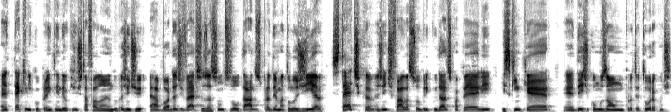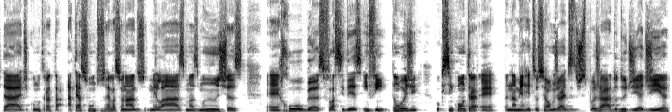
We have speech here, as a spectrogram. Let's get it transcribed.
é, técnico para entender o que a gente está falando. A gente aborda diversos assuntos voltados para dermatologia estética. A gente fala sobre cuidados com a pele, skincare, é, desde como usar um protetor, a quantidade, como tratar, até assuntos relacionados melasmas, manchas, é, rugas, flacidez, enfim. Então hoje o que se encontra é, na minha rede social, um já despojado do dia a dia,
